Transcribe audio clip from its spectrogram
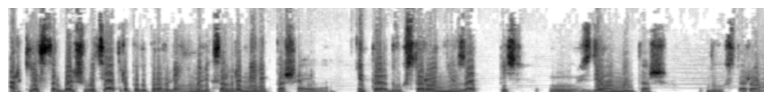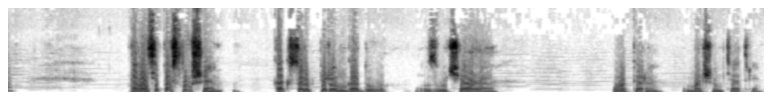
Оркестр Большого театра под управлением Александра Мелик-Пашаева. Это двухсторонняя запись, э, сделан монтаж двух сторон. Давайте послушаем, как в 1941 году звучала опера в Большом театре.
